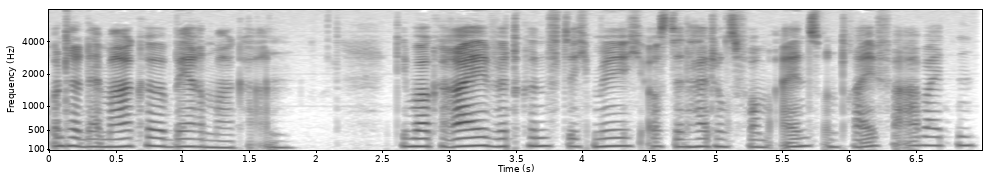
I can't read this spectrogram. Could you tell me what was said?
unter der Marke Bärenmarke an. Die Molkerei wird künftig Milch aus den Haltungsformen 1 und 3 verarbeiten,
